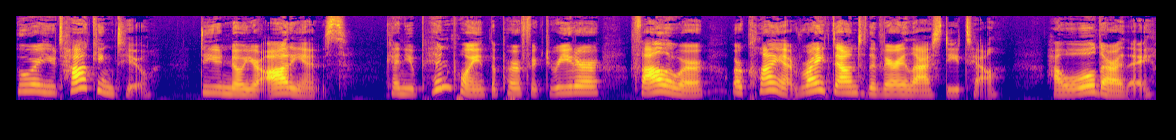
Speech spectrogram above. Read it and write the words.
Who are you talking to? Do you know your audience? Can you pinpoint the perfect reader, follower, or client right down to the very last detail? How old are they?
